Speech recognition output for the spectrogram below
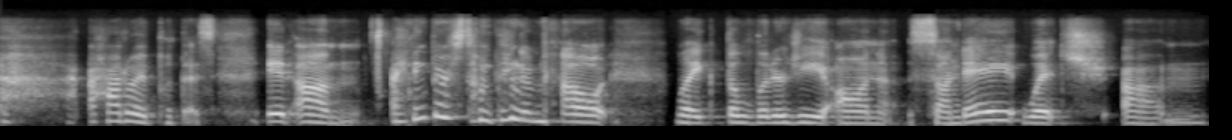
how do i put this? It um i think there's something about like the liturgy on sunday which um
